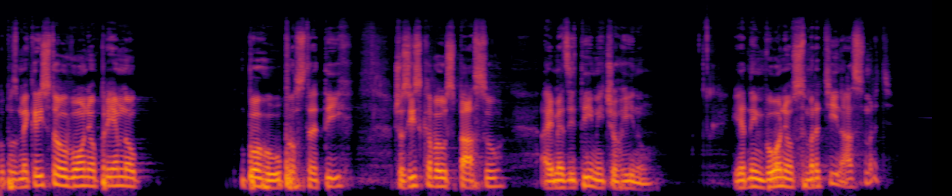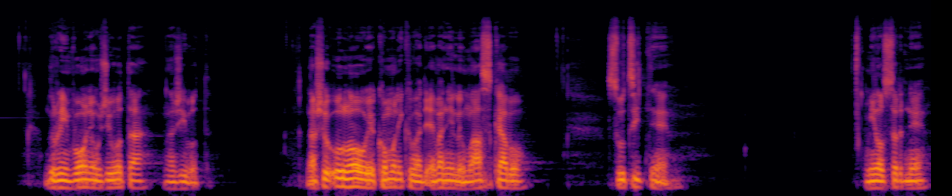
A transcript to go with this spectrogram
Lebo sme Kristovou vôňou príjemnou Bohu uprostred tých, čo získavajú spásu aj medzi tými, čo hynú. Jedným vôňou smrti na smrť, druhým vôňou života na život. Našou úlohou je komunikovať evanílium láskavo, súcitne, milosrdne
